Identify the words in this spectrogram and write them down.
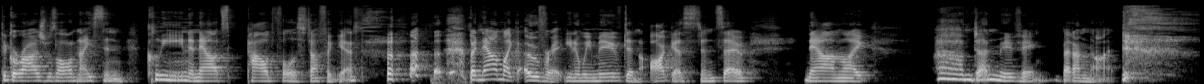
the garage was all nice and clean and now it's piled full of stuff again. but now I'm like over it. You know, we moved in August and so now I'm like oh, I'm done moving, but I'm not.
